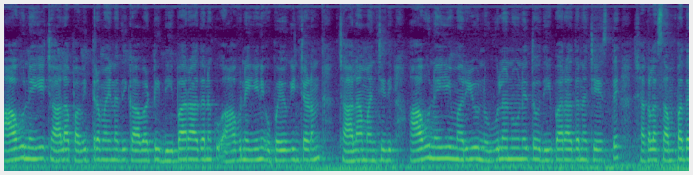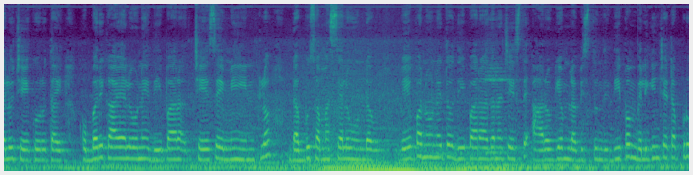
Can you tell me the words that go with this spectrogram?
ఆవు నెయ్యి చాలా పవిత్రమైనది కాబట్టి దీపారాధనకు ఆవు నెయ్యిని ఉపయోగించడం చాలా మంచిది. ఆవు నెయ్యి మరియు నువ్వుల నూనెతో దీపారాధన చేస్తే సకల సంపదలు చేకూరుతాయి. కొబ్బరికాయలోనే దీపార చేసే మీ ఇంట్లో డబ్బు సమస్యలు ఉండవు. వేప నూనెతో దీపారాధన చేస్తే ఆరోగ్యం లభిస్తుంది. దీపం వెలిగించేటప్పుడు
